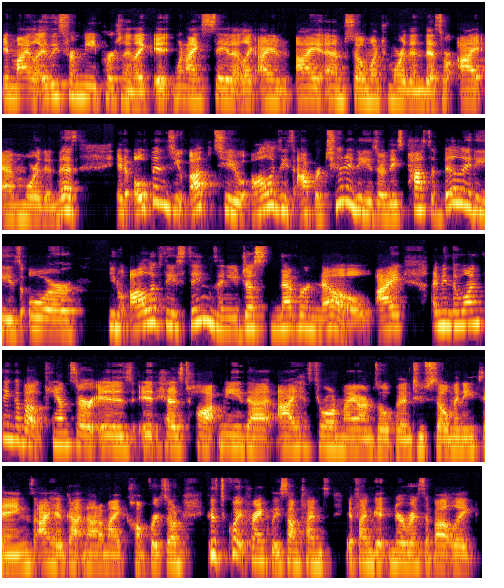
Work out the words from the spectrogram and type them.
in my life, at least for me personally. Like it, when I say that, like I am, I am so much more than this, or I am more than this. It opens you up to all of these opportunities or these possibilities, or you know all of these things and you just never know i i mean the one thing about cancer is it has taught me that i have thrown my arms open to so many things i have gotten out of my comfort zone because quite frankly sometimes if i'm getting nervous about like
